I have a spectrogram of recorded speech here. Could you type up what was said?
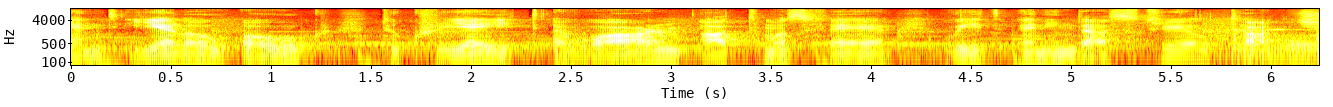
and yellow oak to create a warm atmosphere with an industrial touch,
